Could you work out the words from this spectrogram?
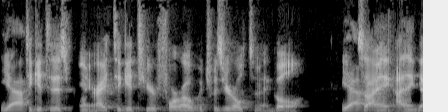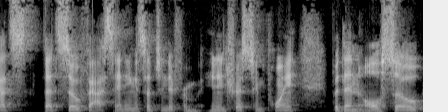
yeah. to get to this point, right? To get to your 4.0, which was your ultimate goal. Yeah. So I, I think that's that's so fascinating. It's such a different an interesting point. But then also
